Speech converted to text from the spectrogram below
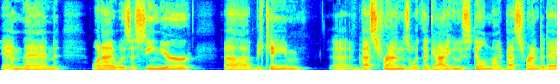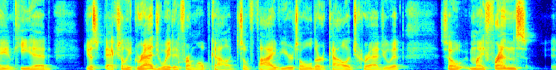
and then when I was a senior, uh, became uh, best friends with a guy who's still my best friend today. And he had just actually graduated from Hope College. So five years older, college graduate. So my friends uh,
